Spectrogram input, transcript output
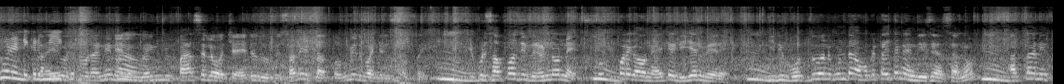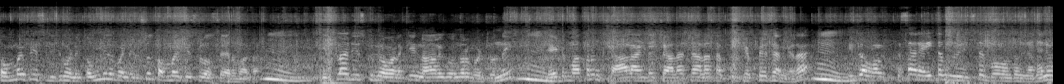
చూడండి ఇక్కడ మీకు చూడండి నేను పార్సల్ వచ్చాయి అయితే చూపిస్తాను. ఇట్లా తొమ్మిది బండిల్స్ వస్తాయి. ఇప్పుడు సపోజ్ ఇవి రెండు ఉన్నాయి. సూపర్గా ఉన్నాయి. అయితే డిజైన్ వేరే. ఇది వద్దు అనుకుంటే ఒకటైతే నేను తీసేస్తాను. అట్లా నీ తొంభై పీసులు ఇదిగోండి తొమ్మిది బండిల్స్ తొంభై పీసులు వస్తాయి అనమాట. ఇట్లా తీసుకునే వాళ్ళకి నాలుగు వందలు పడుతుంది. రేటు మాత్రం చాలా అంటే చాలా చాలా తక్కువ చెప్పేశాను కదా. ఇట్లా ఒక్కసారి ఐటమ్ ఇస్తే బాగుంటుంది కదా.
